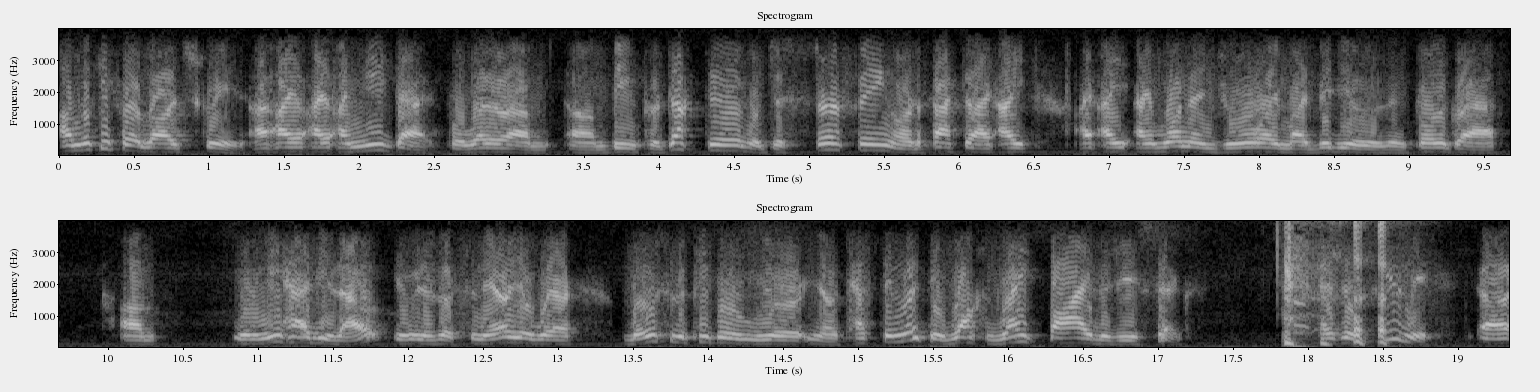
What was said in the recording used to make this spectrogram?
I'm looking for a large screen. I, I, I need that for whether I'm um, being productive or just surfing or the fact that I, I, I, I want to enjoy my videos and photographs. Um, when we had these out, it was a scenario where most of the people we were you know testing with, they walked right by the G6. I said, excuse me, uh,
